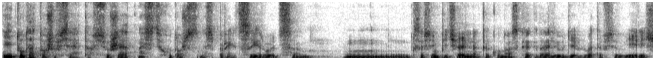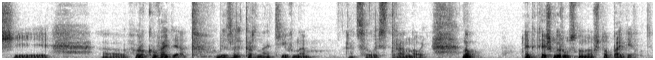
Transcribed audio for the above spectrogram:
И туда тоже вся эта сюжетность, художественность проецируется. Совсем печально, как у нас, когда люди в это все верящие э, руководят безальтернативно целой страной. Ну, это, конечно, грустно, но что поделать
